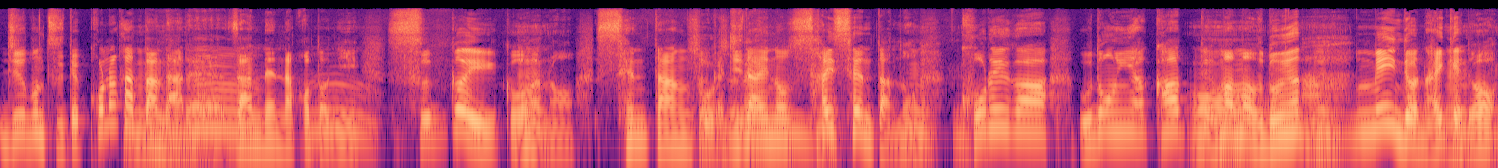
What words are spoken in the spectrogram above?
十分ついてこなかったんだ、あれ。残念なことに、すっごいこう、あの先端というか時代の最先端の、うん。これがうどん屋かって、まあまあうどん屋メインではないけど、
